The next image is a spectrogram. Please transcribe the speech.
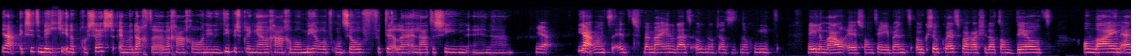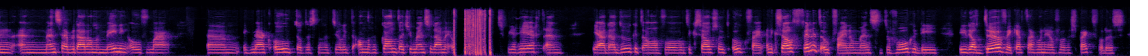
ja, ik zit een beetje in dat proces. En we dachten, we gaan gewoon in het diepe springen. En we gaan gewoon meer over onszelf vertellen en laten zien. En, uh, ja. Ja. ja, want het is bij mij inderdaad ook nog dat het nog niet helemaal is. Want ja, je bent ook zo kwetsbaar als je dat dan deelt online. En, en mensen hebben daar dan een mening over. Maar um, ik merk ook, dat is dan natuurlijk de andere kant, dat je mensen daarmee ook inspireert. En ja, daar doe ik het allemaal voor. Want ik zelf zou het ook fijn. En ik zelf vind het ook fijn om mensen te volgen die, die dat durven. Ik heb daar gewoon heel veel respect voor. Dus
